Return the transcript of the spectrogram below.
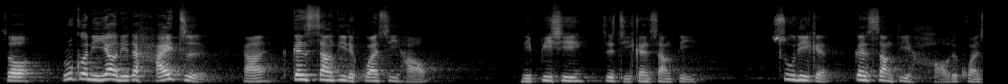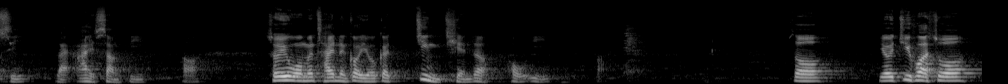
说如果你要你的孩子啊跟上帝的关系好。你必须自己跟上帝树立个跟上帝好的关系，来爱上帝啊，所以我们才能够有个敬虔的后裔啊。说有一句话说，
